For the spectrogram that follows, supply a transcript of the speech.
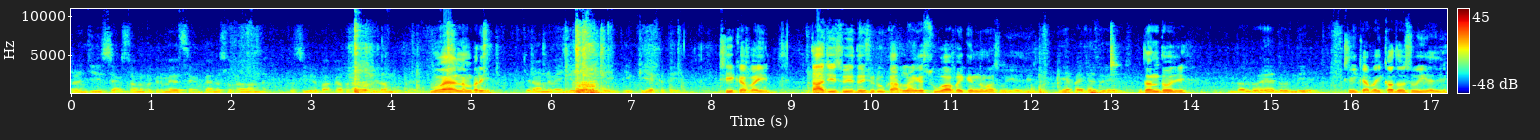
ਰਣਜੀਤ ਸਿੰਘ ਸੋਨੂ ਗੁਰਮੇਲ ਸਿੰਘ ਪਿੰਡ ਸੁਖਾਨੰਦ ਤਹਿਸੀਲ ਬਾਗਾ ਪੁਰਾਣਾ ਜ਼ਿਲ੍ਹਾ ਮੋਗਾ। ਮੋਬਾਈਲ ਨੰਬਰ ਜੀ। 94 21 ਠੀਕ ਆ ਬਾਈ। ਤਾਜੀ ਸੂਈ ਤੋਂ ਸ਼ੁਰੂ ਕਰ ਲਾਂਗੇ। ਸੂਆ ਬਾਈ ਕਿੰਨਵਾਂ ਸੂਈ ਹੈ ਜੀ? ਇਹ ਪਹਿਲੇ ਸੂਏ ਜੀ। ਦੰਦੋ ਜੀ। ਦੰਦੋ ਇਹ ਦੁੰਦੀ ਹੈ ਜੀ। ਠੀਕ ਆ ਬਾਈ ਕਦੋਂ ਸੂਈ ਹੈ ਜੀ?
